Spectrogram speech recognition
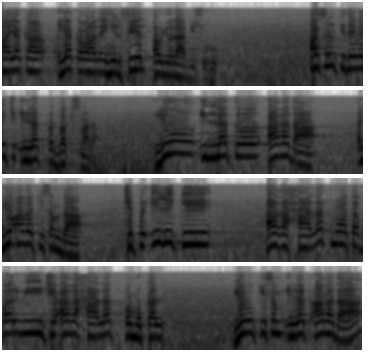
ما یکو علیه الفعل او یلابسه اصل کې دی وایي چې علت په دوه قسمه ده یو علت هغه ده یو هغه قسم ده چې په هغې کې هغه حالت معتبر وي چې هغه حالت په مکلف یو قسم علت هغه ده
